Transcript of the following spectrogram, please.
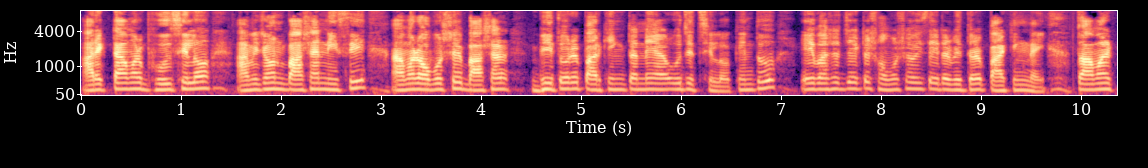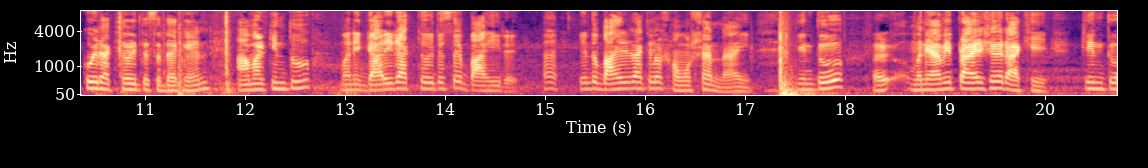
আরেকটা আমার ভুল ছিল, আমি যখন বাসা নিছি, আমার অবশ্যই বাসার ভিতরে পার্কিংটা নেওয়া উচিত ছিল। কিন্তু এই বাসার যে একটা সমস্যা হয়েছে, এটার ভিতরে পার্কিং নাই। তো আমার কই রাখতে হইতেছে দেখেন, আমার কিন্তু মানে গাড়ি রাখতে হইতেছে বাহিরে হ্যাঁ? কিন্তু বাহিরে রাখলেও সমস্যা নাই। কিন্তু মানে আমি প্রায়শই রাখি। কিন্তু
